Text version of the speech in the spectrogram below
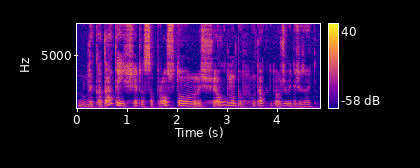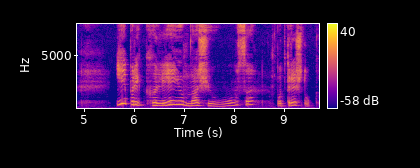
Не катати ще раз, а просто ще одну отак теж відрізати. І приклею наші вуса по три штуки.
